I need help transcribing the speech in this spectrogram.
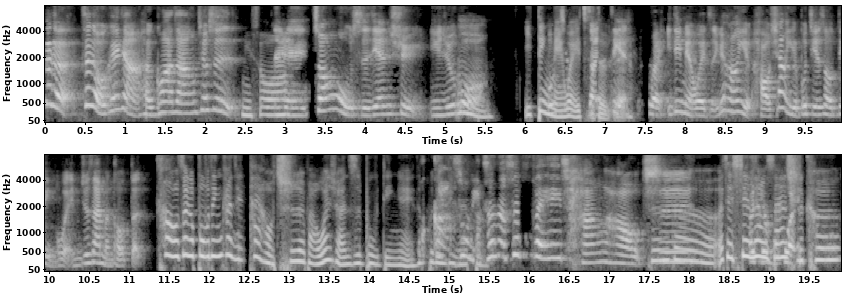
这个这个我跟你讲很夸张，就是你说，哎，中午时间去，你如果、嗯、一定没位置，对不对？对，一定没有位置，因为好像也好像也不接受定位，你就在门口等。靠，这个布丁看起来太好吃了吧！我很喜欢吃布丁，哎，我告诉你，真的是非常好吃，而且限量三十颗。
